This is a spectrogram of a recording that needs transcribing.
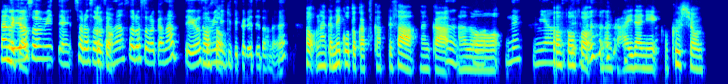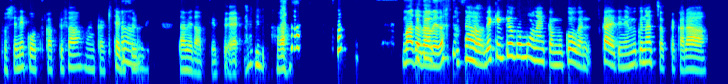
なんだけど様子を見て、そろそろかな、そろそろかな？っていう様子を見に来てくれてたね？そう、なんか猫とか使ってさ、なんか、うんあのーね、そうそうそう。なんか間にクッションとして猫を使ってさ、なんか来たりするのにダメだって言って。まだダメだ。そう。で、結局もうなんか向こうが疲れて眠くなっちゃったから、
